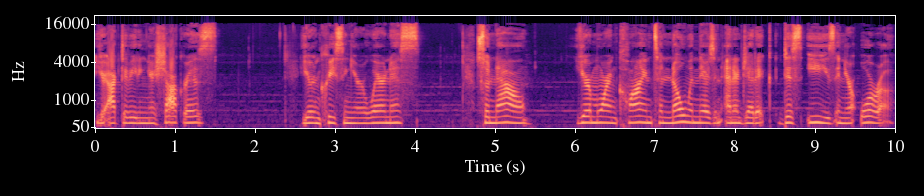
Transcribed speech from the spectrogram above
you're activating your chakras, you're increasing your awareness. So now you're more inclined to know when there's an energetic dis ease in your aura.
